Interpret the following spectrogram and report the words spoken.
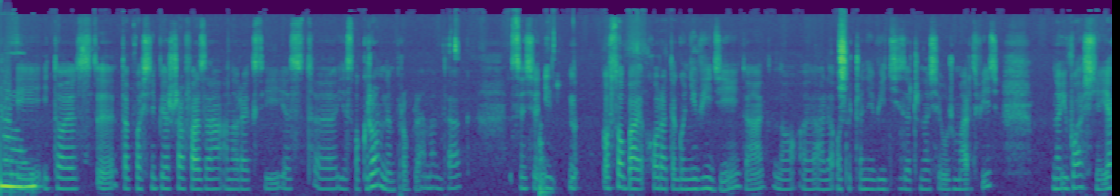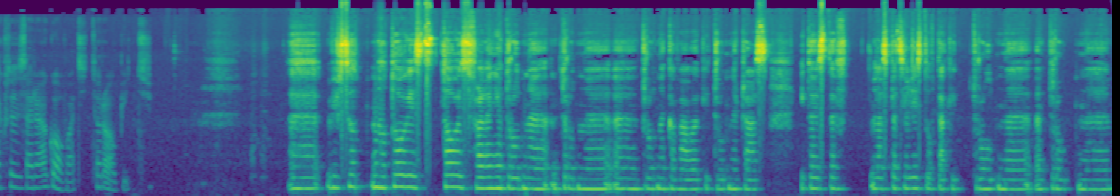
Mm. I, I to jest, y, ta właśnie pierwsza faza anoreksji jest, y, jest ogromnym problemem, tak? W sensie i, no, osoba chora tego nie widzi, tak? No, y, ale otoczenie widzi, zaczyna się już martwić. No i właśnie, jak wtedy zareagować? Co robić? E, wiesz co, no to jest, to jest szalenie trudny, trudny, e, trudny kawałek i trudny czas. I to jest też dla specjalistów taki trudny, trudny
